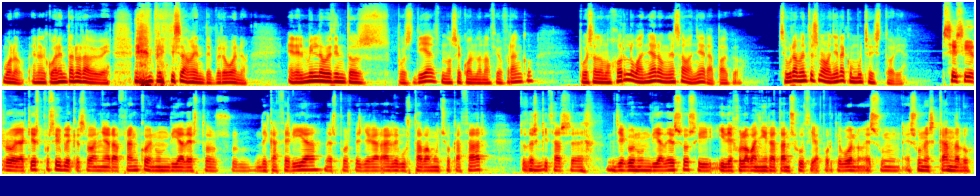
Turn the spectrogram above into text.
bueno, en el 40 no era bebé, precisamente, pero bueno, en el 1910, no sé cuándo nació Franco, pues a lo mejor lo bañaron en esa bañera, Paco. Seguramente es una bañera con mucha historia. Sí, sí, Roy, aquí es posible que se bañara Franco en un día de estos de cacería, después de llegar, a él le gustaba mucho cazar, entonces quizás eh, llegó en un día de esos y, dejó la bañera tan sucia, porque bueno, es un, es un escándalo,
